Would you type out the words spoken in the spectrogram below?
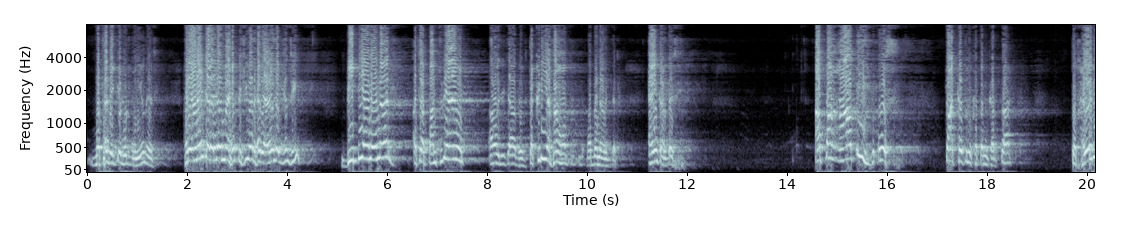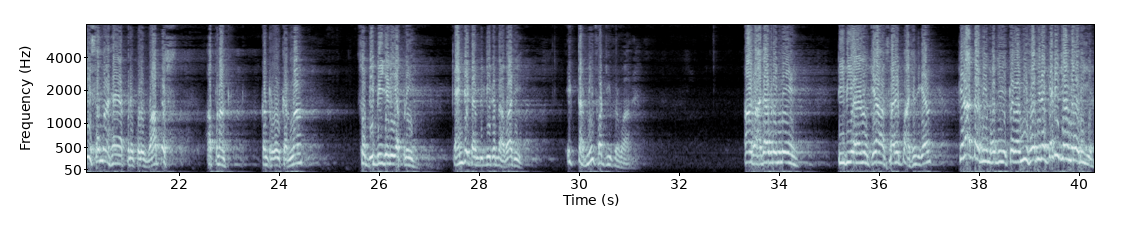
ਮੱਥਾ ਟੇਕ ਕੇ ਵੋਟ ਪਾਉਣੀ ਹੁੰਦੀ ਸੀ। ਹਰਿਆਣੇ ਚਲੇ ਜਾਓ ਮੈਂ ਪਿਛਲੀ ਵਾਰ ਹਰਿਆਣੇ ਇਲੈਕਸ਼ਨ ਸੀ। ਬੀਬੀਆਂ ਨੇ ਨਾ ਅੱਛਾ ਪੰਥ ਦੇ ਆਏ ਹੋ ਆਓ ਜੀ ਚਾਹ ਦਿਓ ਤੱਕੜੀ ਆ, ਹਾਂ, ਬਾਬੇ ਨਾਨਕ ਤੱਕ। ਐਂ ਕਰਦੇ ਸੀ। ਆਪਾਂ ਆਪ ਹੀ ਉਸ ਤਾਕਤ ਨੂੰ ਖਤਮ ਕਰਤਾ। ਤਾਂ ਹਲੇ ਵੀ ਸਮਾਂ ਹੈ ਆਪਣੇ ਕੋਲੇ ਵਾਪਸ ਆਪਣਾ ਕੰਟਰੋਲ ਕਰਨਾ। ਸੋ ਬੀਬੀ ਜਿਹੜੀ ਆਪਣੀ ਕੈਂਡੀਡੇਟ ਹੈ, ਬੀਬੀ ਰੰਧਾਵਾ ਜੀ, ਇੱਕ ਧਰਮੀ ਫੌਜੀ ਪਰਿਵਾਰ ਹੈ। ਆ ਰਾਜਾ ਵੜਿੰਗ ਨੇ ਟੀਵੀ ਵਾਲਿਆਂ ਨੂੰ ਕਿਹਾ, ਸਾਰੇ ਭਾਸ਼ਣ 'ਚ ਗਿਆ ਕਿਹੜਾ ਧਰਮੀ ਫੌਜੀ ਧਰਮੀ ਫੌਜੀ ਨੇ ਕਿਹੜੀ ਜੰਗ ਲੜੀ ਹੈ?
